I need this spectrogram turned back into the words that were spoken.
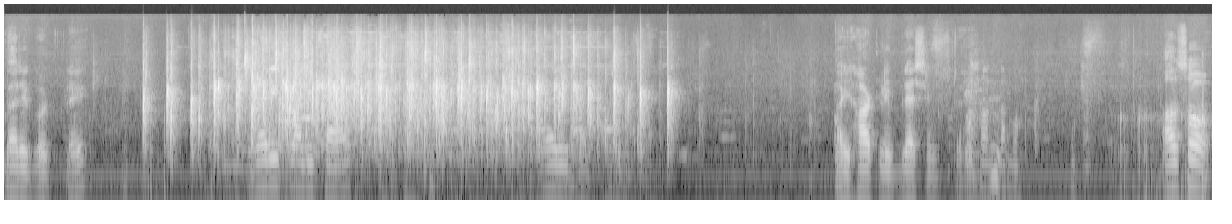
Very good play. Very qualified. Very well qualified. My heartily blessings to him. Also,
